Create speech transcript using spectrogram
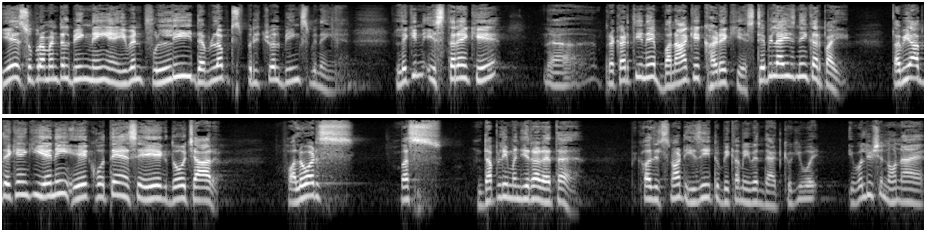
ये सुपरामेंटल बींग नहीं है even fully developed spiritual beings भी नहीं है. लेकिन इस तरह के प्रकृति ने बना के खड़े किए स्टेबिलाईज नहीं कर पाई. तभी आप देखें कि ये नहीं, एक होते हैं ऐसे, एक, दो, चार फॉलोअर्स बस डपली मंजीरा रहता है. Because it's not easy to become even that क्योंकि वो इवोल्यूशन होना है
